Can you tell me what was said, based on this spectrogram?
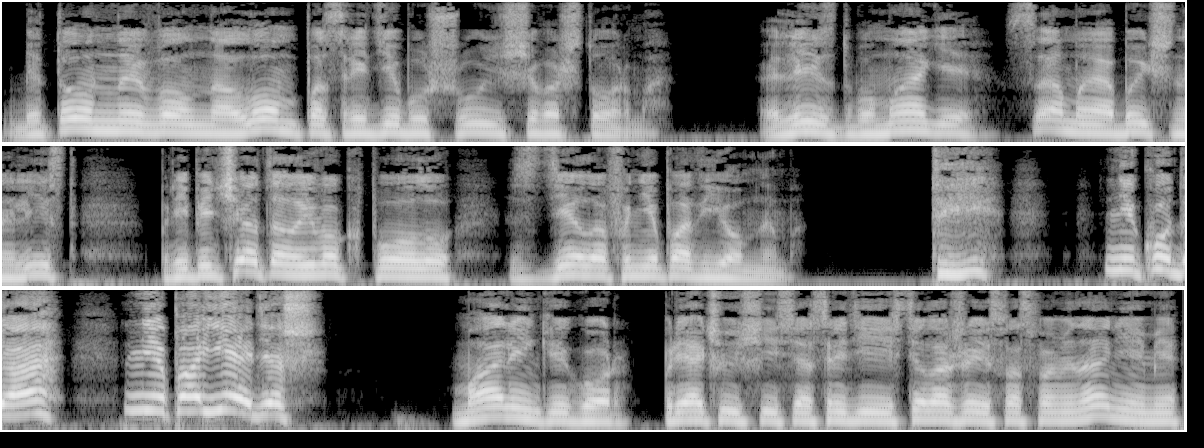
Бетонный волнолом посреди бушующего шторма. Лист бумаги, самый обычный лист, припечатал его к полу, сделав неподъемным. «Ты никуда не поедешь!» Маленький гор, прячущийся среди стеллажей с воспоминаниями,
